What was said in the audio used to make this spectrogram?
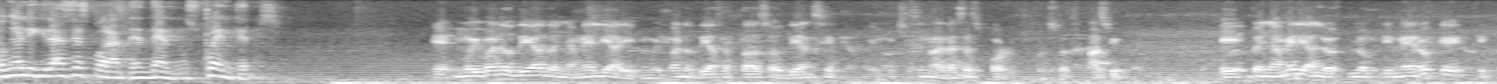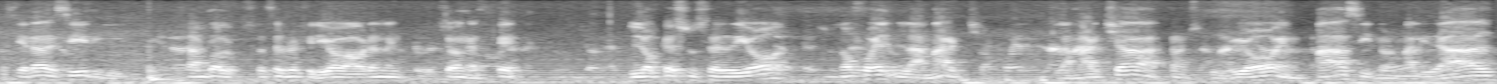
Don Eli, gracias por atendernos. Cuéntenos. Eh, muy buenos días, doña Amelia, y muy buenos días a toda su audiencia. Muchísimas gracias por, su espacio. Eh, doña Amelia, lo, primero que, quisiera decir, y algo a lo que usted se refirió ahora en la introducción, es que lo que sucedió no fue la marcha. La marcha transcurrió en paz y normalidad,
